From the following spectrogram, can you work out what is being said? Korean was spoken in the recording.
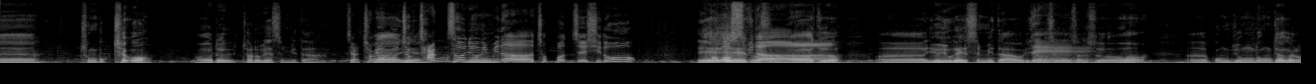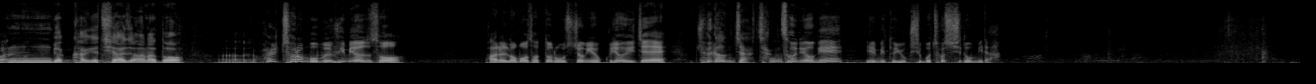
어, 충북 최고를 졸업했습니다. 자 청양군청 아, 예. 장선영입니다. 첫 번째 시도 예, 반갑습니다. 좋습니다. 아주 어, 여유가 있습니다. 우리 네. 장성현 선수 어, 공중 동작을 완벽하게 취하지 않아도 활처럼 몸을 휘면서 발을 넘어섰던 오수정이었고요. 이제 최강자 장선영의 1m 65 첫 시도입니다.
